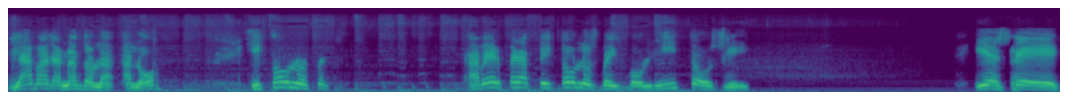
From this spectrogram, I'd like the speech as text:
Ya va ganando Lalo. Y todos los. A ver, espérate, y todos los beisbolitos y. Y este.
